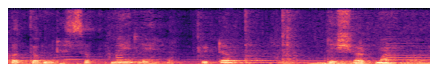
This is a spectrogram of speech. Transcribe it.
ಕೊತ್ತಂಬರಿ ಸೊಪ್ಪು ಮೇಲೆ ಹಾಕ್ಬಿಟ್ಟು ಡಿಶ್ ಔಟ್ ಮಾಡ್ಕೊಳ್ಳೋಣ.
